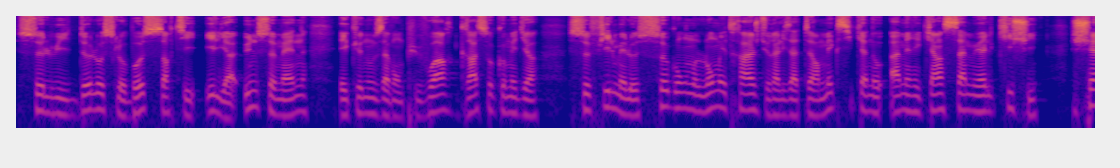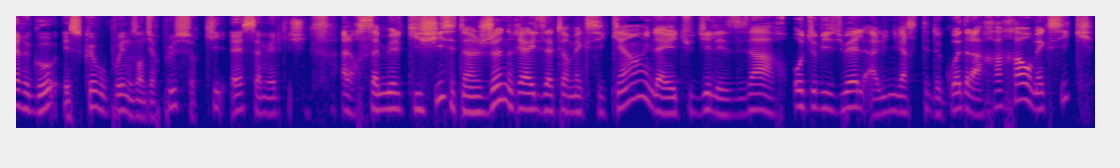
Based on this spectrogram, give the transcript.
celui de Los Lobos, sorti il y a une semaine et que nous avons pu voir grâce aux comédias. Ce film est le second long métrage du réalisateur mexicano-américain Samuel Kishi. Cher Hugo, est-ce que vous pouvez nous en dire plus sur qui est Samuel Kishi Alors Samuel Kishi, c'est un jeune réalisateur mexicain. Il a étudié les arts audiovisuels à l'université de Guadalajara au Mexique.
